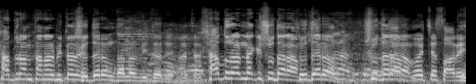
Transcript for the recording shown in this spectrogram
সাধুরাম থানার ভিতরে? সুদারাম থানার ভিতরে। আচ্ছা সাধুরাম নাকি সুদারাম? সুদারাম। সুদারাম। হচ্ছে সরি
